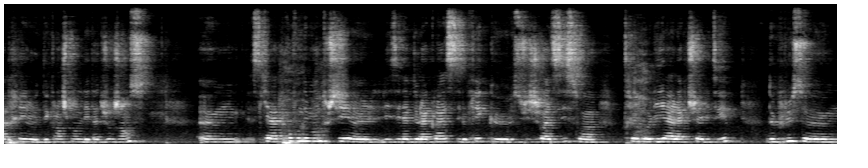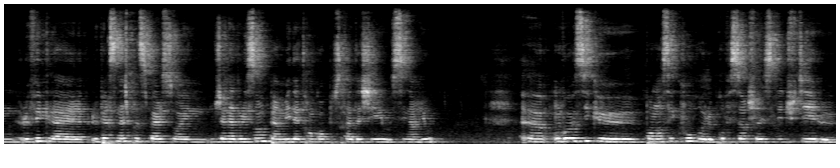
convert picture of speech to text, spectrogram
après le déclenchement de l'état d'urgence. Euh, ce qui a profondément touché euh, les élèves de la classe, c'est le fait que le sujet soit très relié à l'actualité. De plus, euh, le fait que le personnage principal soit une jeune adolescente permet d'être encore plus rattaché au scénario. On voit aussi que pendant ces cours, le professeur choisit d'étudier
